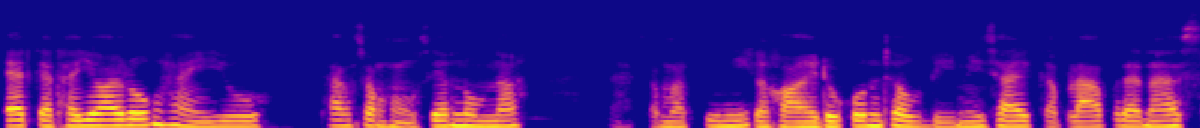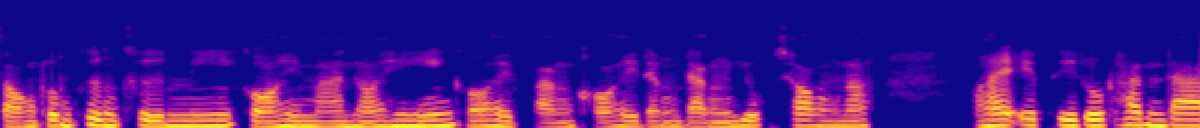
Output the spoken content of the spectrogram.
แอดกับทยอยลงหายอยู่ทางช่องของเซียนหนุ่มเนาะ สำหรับคืนนี้ก็ขอให้ทุกคนโชคดีไม่ใช่กับลาพัฒนาสองทุ่มครึ่งคืนนี้ ขอให้มาขอให้เฮงขอให้ปังขอให้ดัง ๆ ยกช่องเนาะขอให้เอฟซีทุกท่านได้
